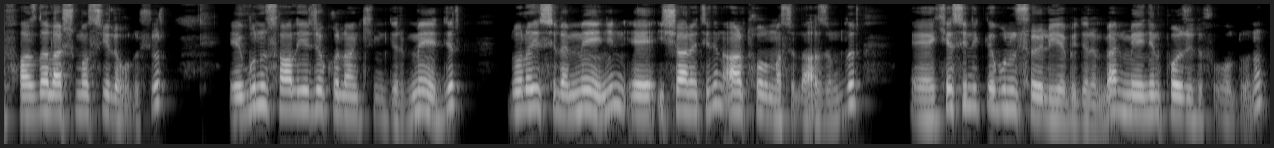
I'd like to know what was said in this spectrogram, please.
fazlalaşmasıyla oluşur. E, bunu sağlayacak olan kimdir? M'dir. Dolayısıyla M'nin e, işaretinin artı olması lazımdır. E, kesinlikle bunu söyleyebilirim ben. M'nin pozitif olduğunu.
